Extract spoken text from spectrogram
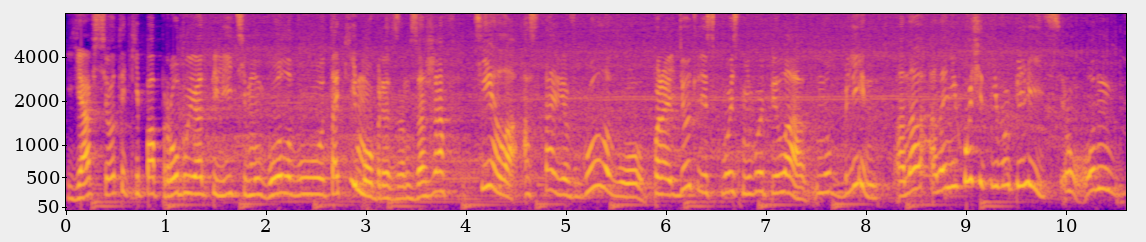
Я все-таки попробую отпилить ему голову таким образом, зажав тело, оставив голову, пройдет ли сквозь него пила. Ну, блин, она, она не хочет его пилить. Он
